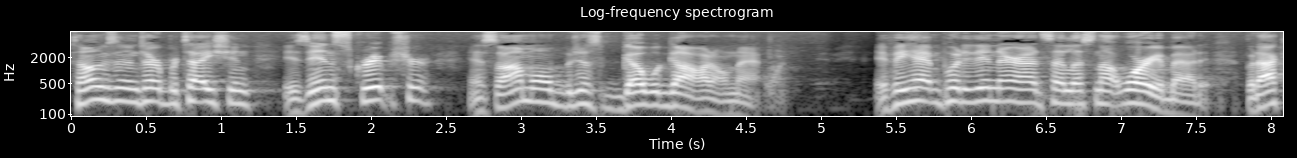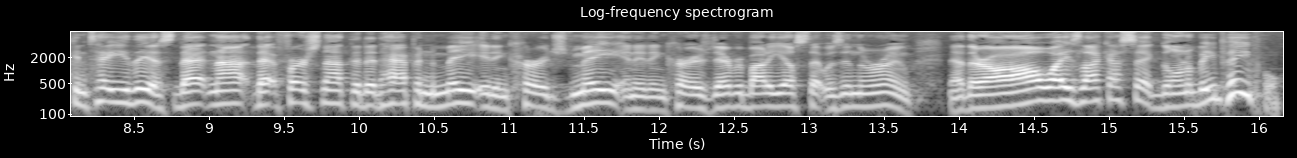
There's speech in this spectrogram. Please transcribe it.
Tongues and interpretation is in Scripture, and so I'm going to just go with God on that one. If he hadn't put it in there, I'd say let's not worry about it. But I can tell you this: that night, that first night that it happened to me, it encouraged me and it encouraged everybody else that was in the room. Now there are always, like I said, going to be people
